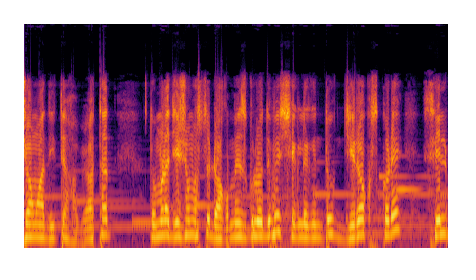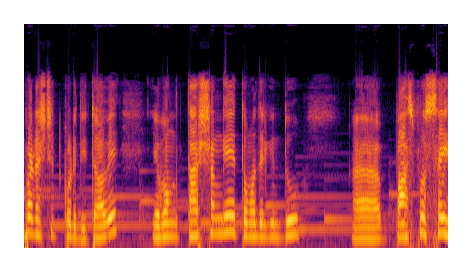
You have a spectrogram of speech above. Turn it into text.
জমা দিতে হবে। অর্থাৎ তোমরা যে সমস্ত ডকুমেন্টসগুলো দেবে সেগুলো কিন্তু জেরক্স করে সেলফ অ্যাটাস্টেড করে দিতে হবে এবং তার সঙ্গে তোমাদের কিন্তু passport size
